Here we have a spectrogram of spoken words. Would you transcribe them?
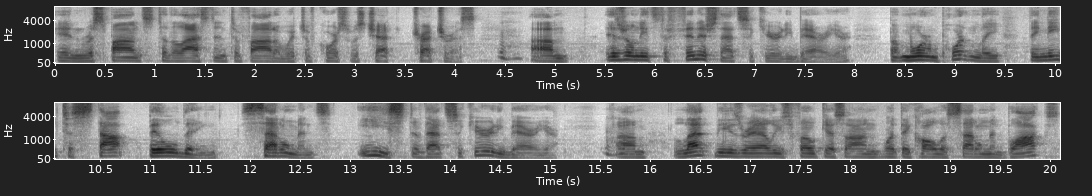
in response to the last intifada, which of course was tre treacherous. Mm -hmm. um, Israel needs to finish that security barrier, but more importantly, they need to stop building settlements east of that security barrier. Mm -hmm. um, let the Israelis focus on what they call the settlement blocks,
